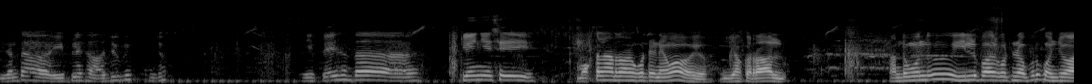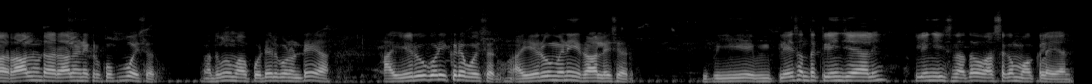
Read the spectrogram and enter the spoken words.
ఇదంతా ఈ ప్లేస్ ఆ చూపి కొంచెం ఈ ప్లేస్ అంతా క్లీన్ చేసి మొక్కలు నాడదాం అనుకుంటేనేమో ఈ యొక్క రాళ్ళు. అంతకుముందు ఇల్లు పాల్గొట్టినప్పుడు కొంచెం ఆ రాళ్ళు ఉంటే ఆ రాళ్ళని ఇక్కడ కుప్ప పోసారు అంతకుముందు మా పొట్టేలు కూడా ఉంటే ఆ- ఆ ఎరువు కూడా ఇక్కడే పోసారు ఆ ఎరువు మీద ఈ రాళ్ళు వేసారు ఇప్పుడు ఈ ఈ ప్లేస్ అంతా క్లీన్ చేయాలి. క్లీన్ చేసిన తర్వాత వరుసగా మొక్కలు వేయాలి.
